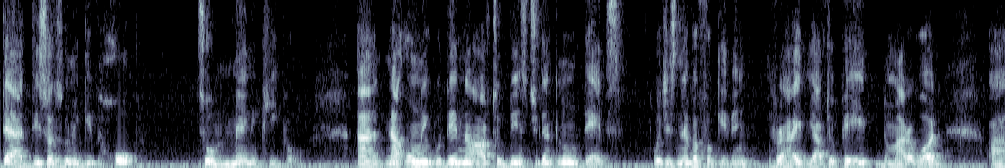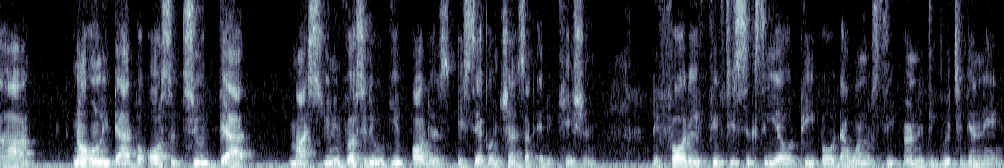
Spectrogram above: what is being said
that this was going to give hope to many people, and not only would they now have to be in student loan debt, which is never forgiving, right? You have to pay no matter what. Uh, not only that, but also to that Mass University will give others a second chance at education. The 40, 50, 60 year old people that want to still earn a degree to their name,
